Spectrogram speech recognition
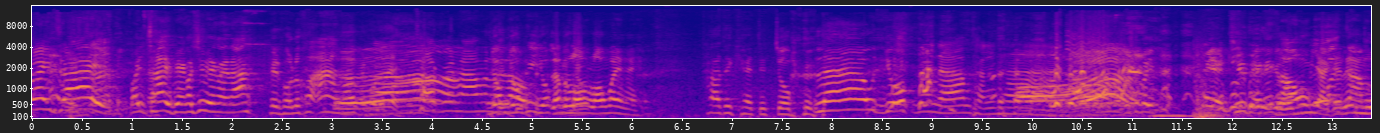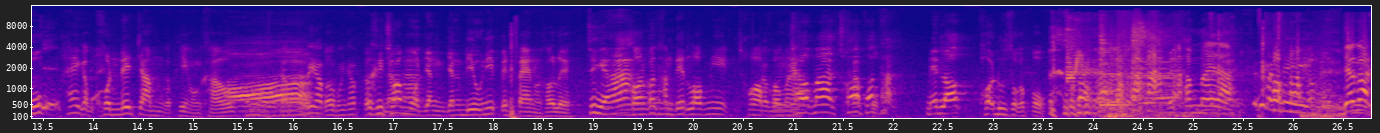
ไม่ใช่ ไม่ใช่เพลงเขาชื่อเพลงอะไรนะ เหตุผลหรือข้ออ้างครับชักแม่น้ำมันยกยกพี่ยกแล้วมันร้องร้องว่ายังไง ถ้าเธอแค่จะจบ แล้วยกแม่น้ำทั้งห้าไปเปลี่ยนชื่อเพลงให้ผเขามอยากจะเล่นมุกให้กับคนได้จำกับเพลงของเขาครับพี่ครับขอบคุณครับ ก็คือชอบหมดอย่างอย่างดิวนี่เป็นแฟนของเขาเลยจริงเหรอฮะตอนเขาทำเดดล็อกนี่ชอบเขามากชอบมากชอบเพราะถัก เม็ดล็อกเพราะดูสกปรกทำไมล่ะ มันดีเดี๋ยวก่อน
